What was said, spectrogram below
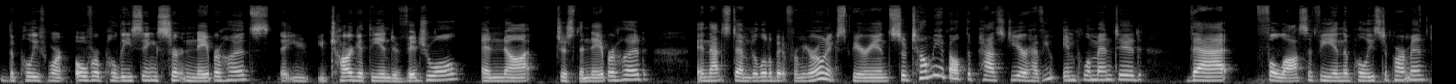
the police weren't over policing certain neighborhoods, that you, you target the individual and not just the neighborhood. And that stemmed a little bit from your own experience. So tell me about the past year. Have you implemented that philosophy in the police department?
